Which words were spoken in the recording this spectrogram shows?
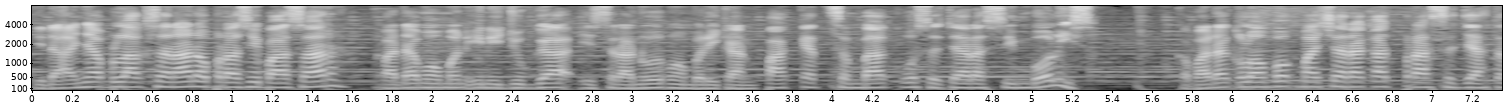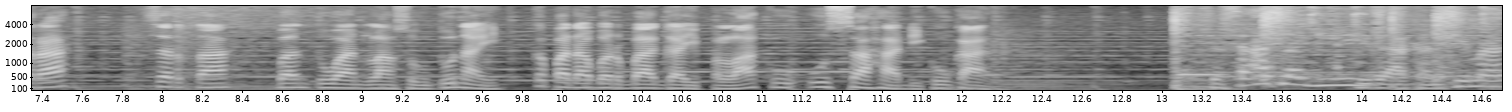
Tidak hanya pelaksanaan operasi pasar, pada momen ini juga Isranur memberikan paket sembako secara simbolis kepada kelompok masyarakat prasejahtera serta bantuan langsung tunai kepada berbagai pelaku usaha di Kukar. Sesaat lagi kita akan simak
